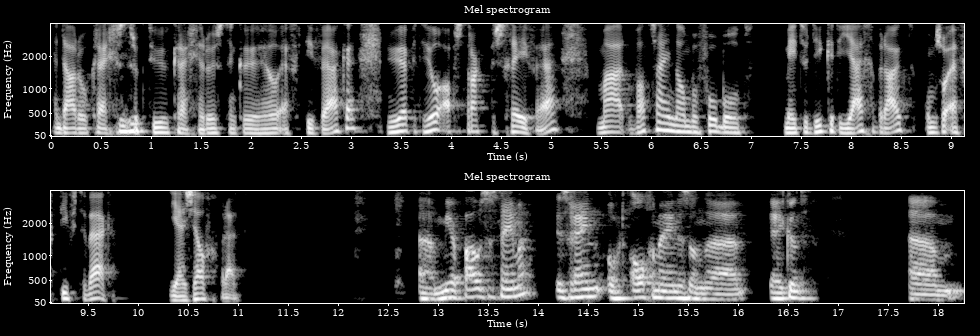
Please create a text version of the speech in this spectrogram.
En daardoor krijg je structuur, krijg je rust en kun je heel effectief werken. Nu heb je het heel abstract beschreven. Hè? Maar wat zijn dan bijvoorbeeld methodieken die jij gebruikt om zo effectief te werken? Die jij zelf gebruikt? Uh, meer pauzes nemen is er een. Over het algemeen is dan... Uh, ja, je kunt Um,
